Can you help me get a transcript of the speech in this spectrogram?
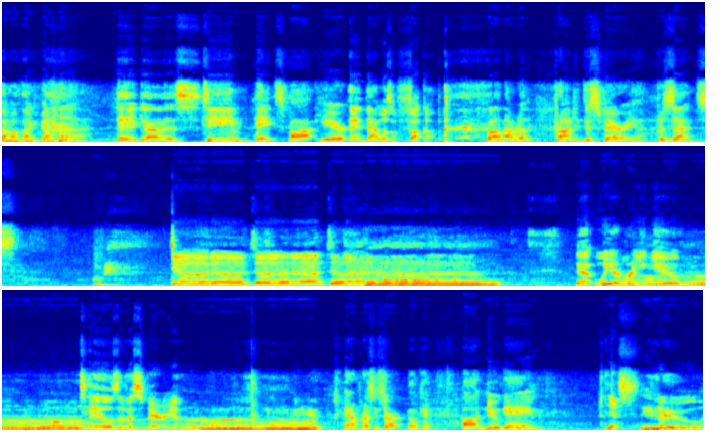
demo thing. Hey guys, Team Hate Spot here. and that was a fuck up. Well, not really. Project Desperia presents. Da-da-da-da-da-da. yeah, we are bringing you Tales of Vesperia. And I'm pressing start. Okay. Uh, new game. Yes. New.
